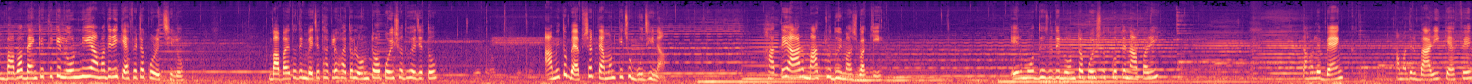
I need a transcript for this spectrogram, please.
বাবা ব্যাংকের থেকে লোন নিয়ে আমাদের এই ক্যাফেটা করেছিল। বাবা এতদিন বেঁচে থাকলে হয়তো লোনটাও পরিশোধ হয়ে যেত। আমি তো ব্যবসার তেমন কিছু বুঝি না। হাতে আর মাত্র দুই মাস বাকি। এর মধ্যে যদি লোনটা পরিশোধ করতে না পারি, তাহলে ব্যাংক, আমাদের বাড়ি, ক্যাফে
